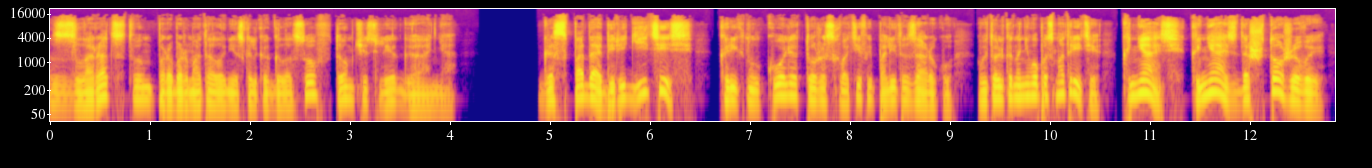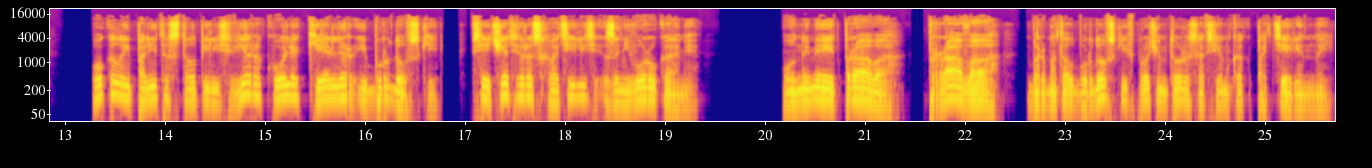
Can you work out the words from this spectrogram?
С злорадством пробормотало несколько голосов, в том числе Ганя. «Господа, берегитесь!» — крикнул Коля, тоже схватив Ипполита за руку. «Вы только на него посмотрите! Князь! Князь! Да что же вы!» Около Ипполита столпились Вера, Коля, Келлер и Бурдовский. Все четверо схватились за него руками. «Он имеет право! Право!» — бормотал Бурдовский, впрочем, тоже совсем как потерянный.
